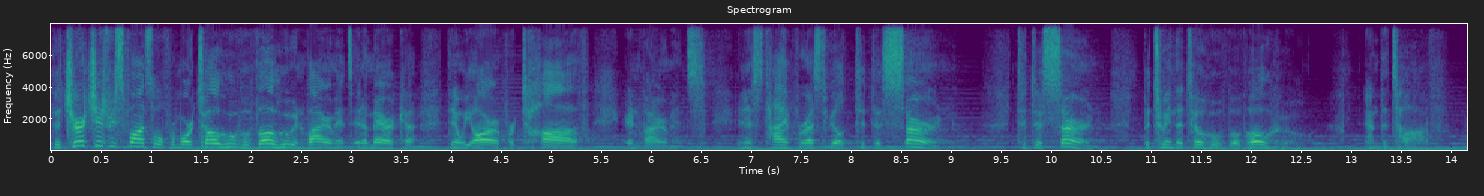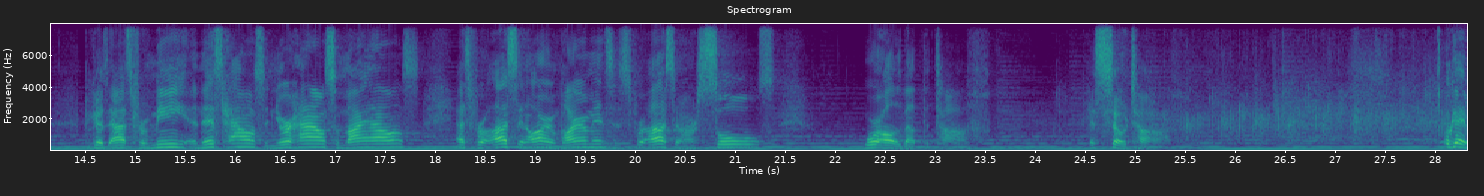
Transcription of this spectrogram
the church is responsible for more tohu vavohu environments in america than we are for tov environments and it's time for us to be able to discern to discern between the tohu vavohu and the tov. Because as for me in this house, in your house, in my house, as for us in our environments, as for us in our souls, we're all about the tov. It's so tov. Okay.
